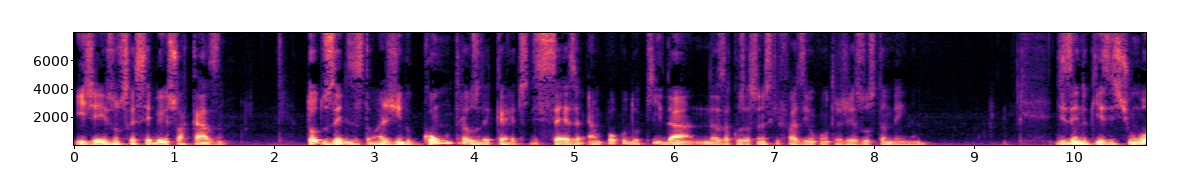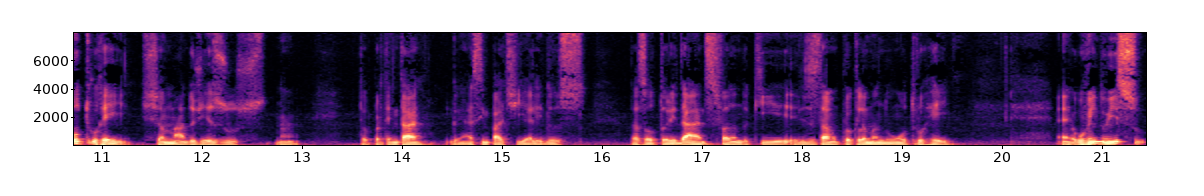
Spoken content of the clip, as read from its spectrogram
E Jason os recebeu em sua casa. Todos eles estão agindo contra os decretos de César. É um pouco do que da, das acusações que faziam contra Jesus também, né? dizendo que existe um outro rei chamado Jesus. Né? Então, para tentar ganhar a simpatia ali dos, das autoridades, falando que eles estavam proclamando um outro rei. É, ouvindo isso,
